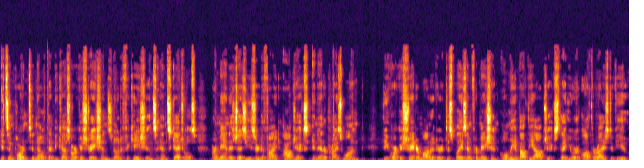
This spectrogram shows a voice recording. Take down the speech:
It's important to note that because orchestrations, notifications, and schedules are managed as user-defined objects in Enterprise One, the Orchestrator Monitor displays information only about the objects that you are authorized to view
